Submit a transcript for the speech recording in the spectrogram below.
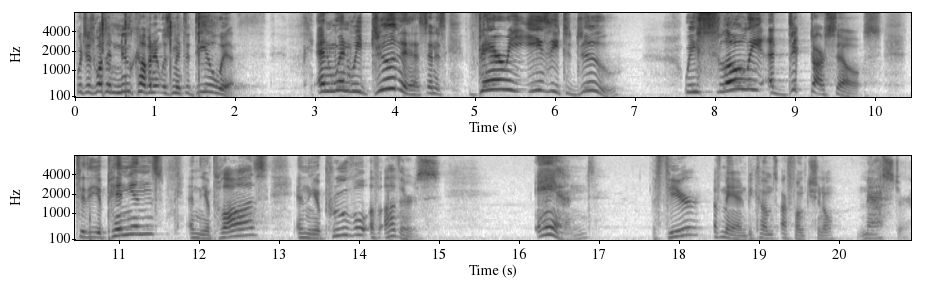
which is what the new covenant was meant to deal with. And when we do this, and it's very easy to do, we slowly addict ourselves to the opinions and the applause and the approval of others. And the fear of man becomes our functional master.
